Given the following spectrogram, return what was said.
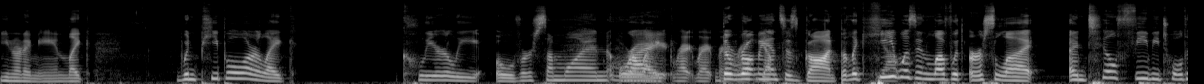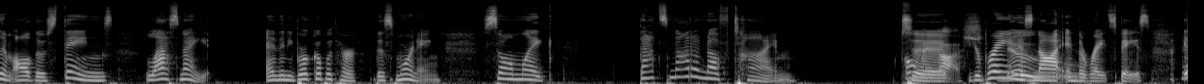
you know what i mean like when people are like clearly over someone or right, like right, right, right. the right. Yep. romance is gone. But like he Yeah. was in love with Ursula until Phoebe told him all those things last night. And then he broke up with her this morning. So I'm like, that's not enough time. Oh To my gosh, your brain is not in the right space, No.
